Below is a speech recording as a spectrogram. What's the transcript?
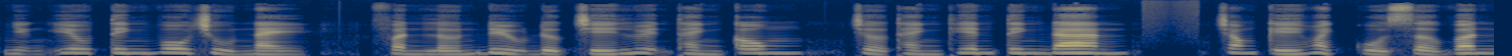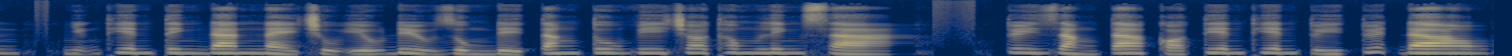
những yêu tinh vô chủ này phần lớn đều được chế luyện thành công, trở thành thiên tinh đan. Trong kế hoạch của sở vân, những thiên tinh đan này chủ yếu đều dùng để tăng tu vi cho thông linh xà. Tuy rằng ta có tiên thiên túy tuyết đao,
